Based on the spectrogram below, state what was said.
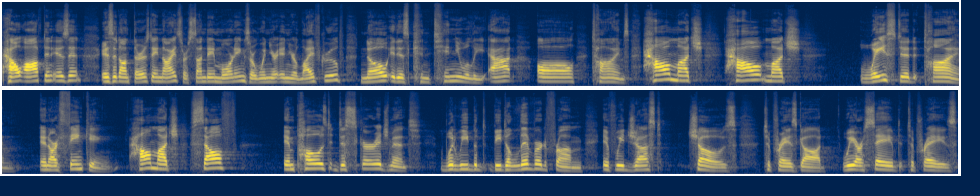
How often is it? Is it on Thursday nights or Sunday mornings or when you're in your life group? No, it is continually at all times. How much, how much wasted time in our thinking, how much self imposed discouragement would we be delivered from if we just chose to praise God? We are saved to praise.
